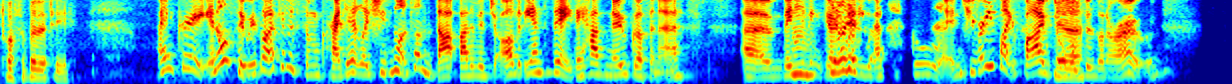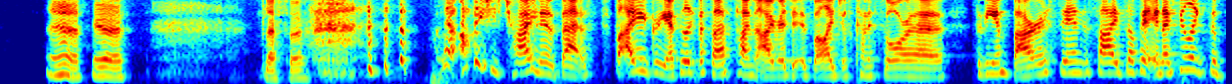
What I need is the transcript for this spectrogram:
possibility. I agree. And also, we've got to give her some credit. Like, she's not done that bad of a job. At the end of the day, they had no governess. Um, they didn't go Mm, yeah, yeah. anywhere for schooling. She raised like five Yeah. daughters on her own. Yeah, yeah. Bless her. No, I think she's trying her best. But I agree. I feel like the first time that I read it as well, I just kind of saw her for the embarrassing sides of it. And I feel like the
